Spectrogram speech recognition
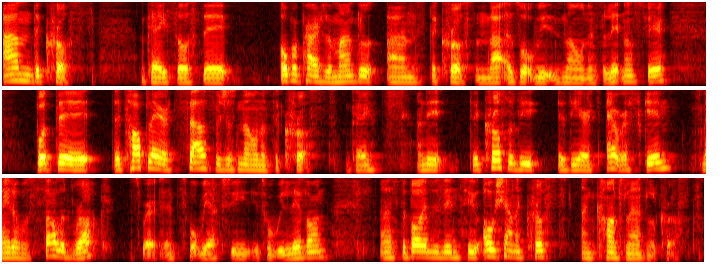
and the crust. Okay, so it's the upper part of the mantle and the crust, and that is what is known as the lithosphere. But the the top layer itself is just known as the crust. Okay, and the the crust is the is the Earth's outer skin. It's made up of solid rock it's where it's what we actually it's what we live on, and it's divided into oceanic crust and continental crust.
